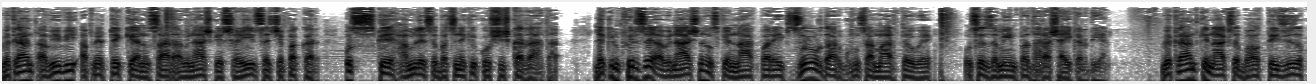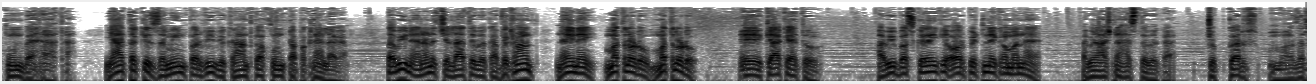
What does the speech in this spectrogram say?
विक्रांत अभी भी अपने ट्रिक के अनुसार अविनाश के शरीर से चिपक कर उसके हमले से बचने की कोशिश कर रहा था, लेकिन फिर से अविनाश ने उसके नाक पर एक जोरदार घूसा मारते हुए उसे ज़मीन पर धराशायी कर दिया। विक्रांत की नाक से बहुत तेज़ी से खून बह रहा था। यहाँ तक कि ज़मीन पर भी विक्रांत का खून टपकने लगा। तभी नैना ने चिल्लाते हुए कहा, विक्रांत, नहीं नहीं, मत लड़ो मत लड़ो। हे, क्या कहते हो? अभी बस करें कि और पिटने का मन है? अविनाश ने हँसते हुए कहा, चुप कर, मादर।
